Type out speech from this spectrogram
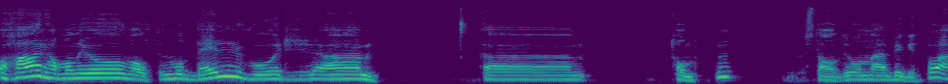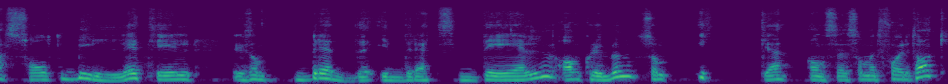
Og her har man jo valgt en modell hvor uh, uh, tomten stadion er bygget på, er solgt billig til liksom, breddeidrettsdelen av klubben, som ikke anses som et foretak.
